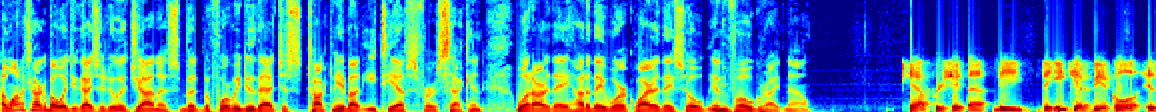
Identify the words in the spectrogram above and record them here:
I want to talk about what you guys are doing with Giannis, but before we do that, just talk to me about ETFs for a second. What are they? How do they work? Why are they so in vogue right now? Yeah, I appreciate that. The the ETF vehicle is,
